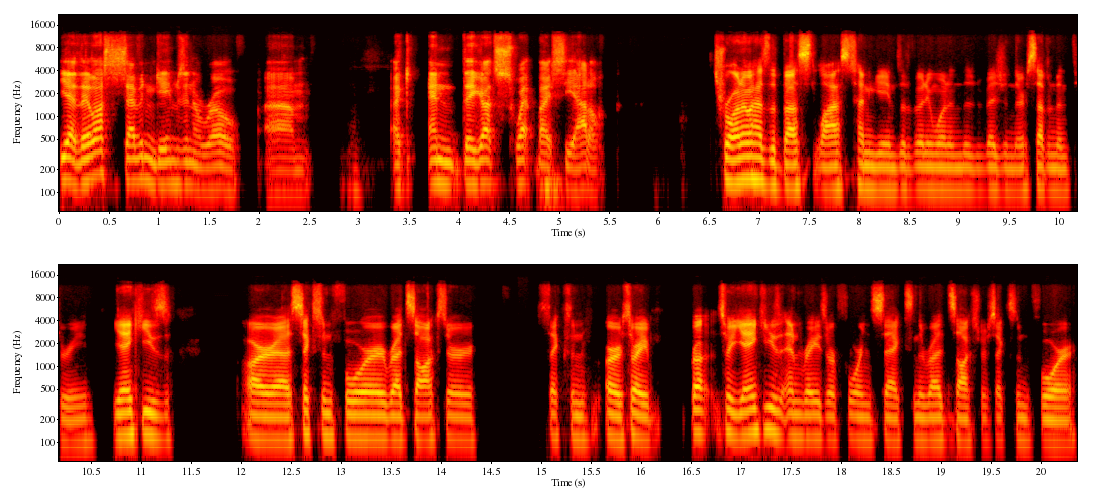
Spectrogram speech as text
Yeah, they lost seven games in a row. Um, and they got swept by Seattle. Toronto has the best last 10 games of anyone in the division. They're seven and three. Yankees are uh, six and four. Red Sox are six and or sorry, sorry, Yankees and Rays are four and six, and the Red Sox are six and four.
